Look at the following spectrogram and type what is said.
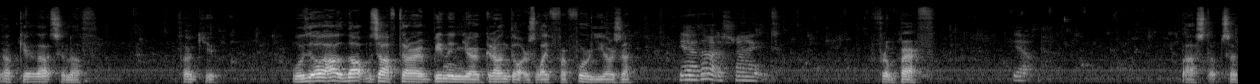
Okay, that's enough. Thank you. Was oh, that was after being in your granddaughter's life for four years, uh, Yeah, that's right. from birth. Yeah. Bastards, uh.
